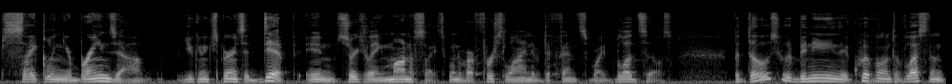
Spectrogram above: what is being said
cycling your brains out, you can experience a dip in circulating monocytes, one of our first line of defense white blood cells. But those who had been eating the equivalent of less than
